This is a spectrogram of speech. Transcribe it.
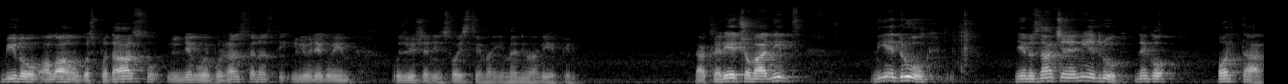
bilo u Allahovom gospodarstvu ili njegove božanstvenosti ili u njegovim uzvišenim svojstvima i imenima lijepim. Dakle, riječ ova nit nije drug, njeno značenje nije drug, nego ortak,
